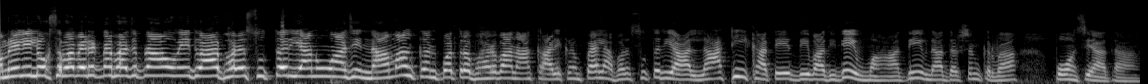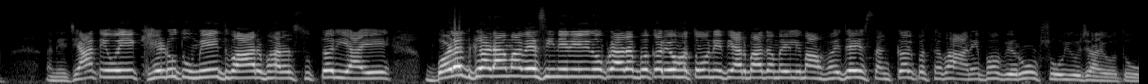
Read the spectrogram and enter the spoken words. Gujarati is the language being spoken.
અમરેલી લોકસભા બેઠકના ભાજપના ઉમેદવાર ભરત સુતરિયાનું આજે નામાંકન પત્ર ભરવાના કાર્યક્રમ. પહેલા ભરત સુતરિયા લાઠી ખાતે દેવાધિદેવ મહાદેવના દર્શન કરવા પહોંચ્યા હતા. અને જ્યાં તેઓએ ખેડૂત ઉમેદવાર ભારત સુતરિયાએ બળદગાડામાં બેસીને રેલીનો પ્રારંભ કર્યો હતો અને ત્યારબાદ અમરેલીમાં વિજય સંકલ્પ સભા અને ભવ્ય રોડ શો યોજાયો હતો.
